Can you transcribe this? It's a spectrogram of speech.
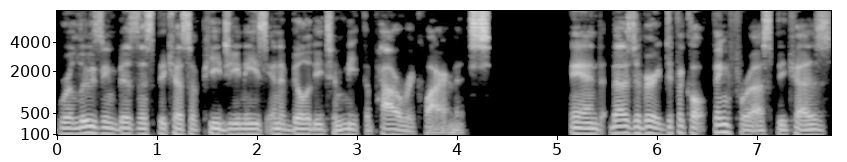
We're losing business because of PG&E's inability to meet the power requirements. And that is a very difficult thing for us because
